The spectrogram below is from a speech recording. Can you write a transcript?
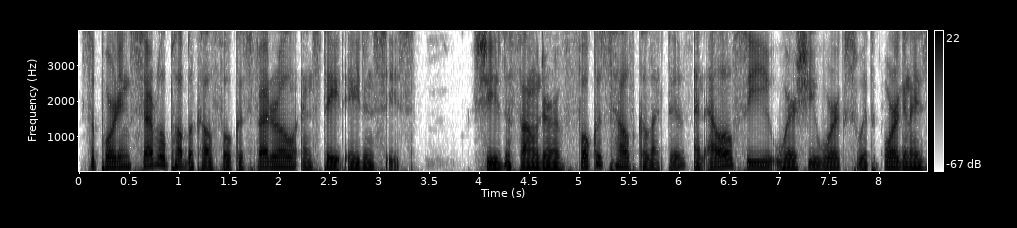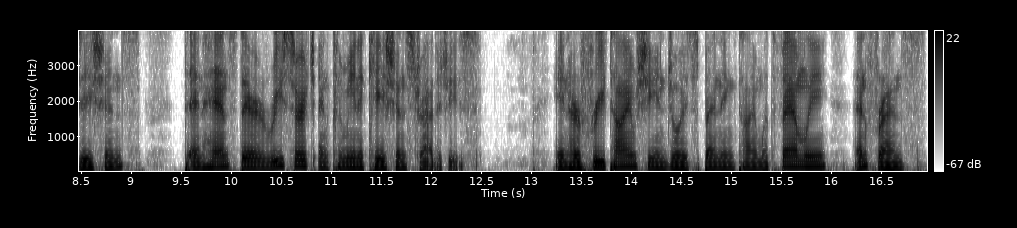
supporting several public health focused federal and state agencies. She is the founder of Focus Health Collective, an LLC where she works with organizations to enhance their research and communication strategies. In her free time, she enjoys spending time with family and friends,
